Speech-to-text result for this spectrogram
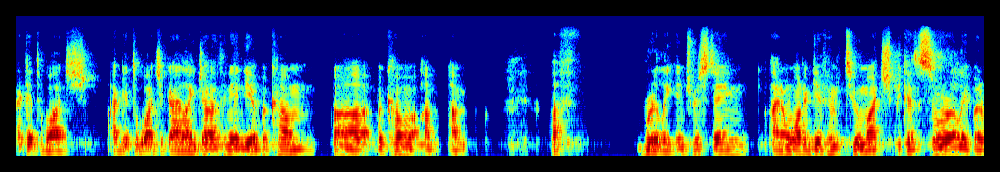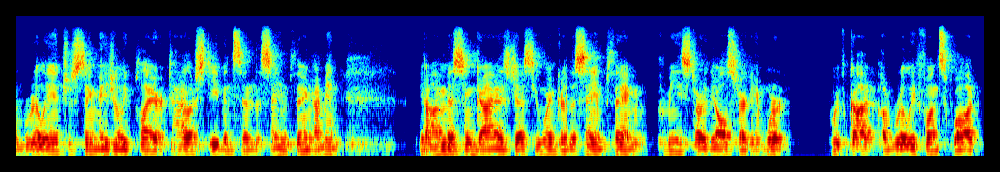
I get to watch I get to watch a guy like Jonathan India become uh, become a, a, a, really interesting. I don't want to give him too much because it's so early, but a really interesting major league player. Tyler Stephenson, the same thing. I mean, you know, I'm missing guys. Jesse Winker, the same thing. I mean, he started the All Star game. We're we've got a really fun squad,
